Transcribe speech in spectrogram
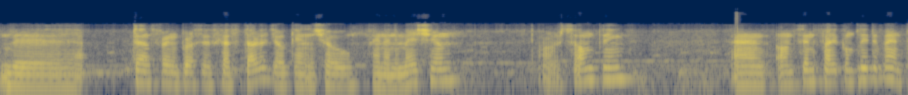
the transferring process has started. You can show an animation or something. And on send file complete event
